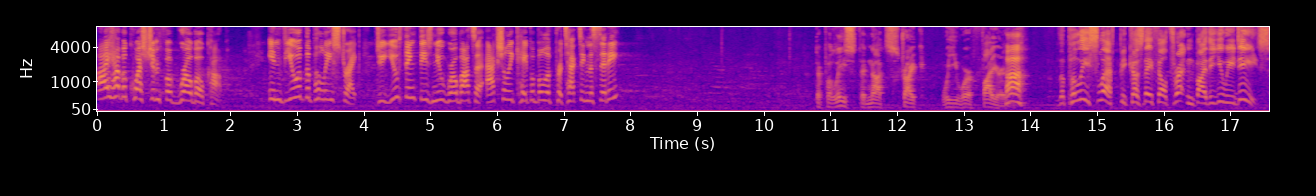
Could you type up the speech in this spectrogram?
I have a question for RoboCop. In view of the police strike, do you think these new robots are actually capable of protecting the city? The police did not strike. We were fired. The police left because they felt threatened by the UEDs.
